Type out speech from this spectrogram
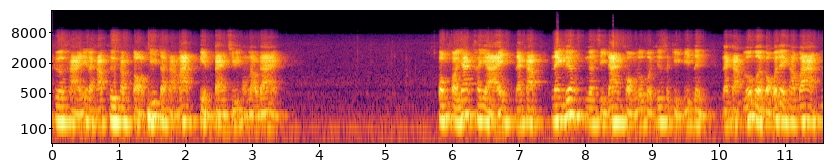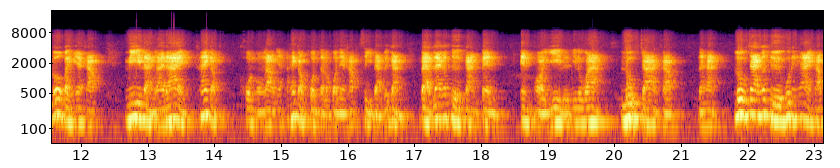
เครือข่ายนี่แหละครับ คือคำตอบที่จะสามารถเปลี่ยนแปลงชีวิตของเราได้ ผมขออนุญาตขยายนะครับ ในเรื่องเงินสีด้านของโรเบิร์ตยูสกินิดหนึ่งนะครับโรเบิร์ตบอกไว้เลยครับว่าโลกใบนี้ครับ มีแหล่งรายได้ให้กับคนของเราเนี่ยให้กับคนแต่ละคนเนี่ยครับสี่แบบด้วยกัน แบบแรกก็คือการเป็น employee หรือที่เรียกว่าลูกจ้างครับนะฮะลูกจ้างก็คือพูดง่ายๆครับ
